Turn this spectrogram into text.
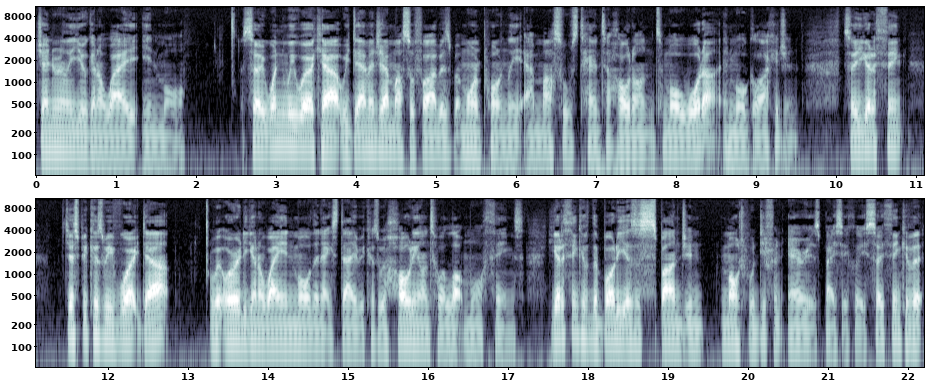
generally, you're going to weigh in more. So, when we work out, we damage our muscle fibers, but more importantly, our muscles tend to hold on to more water and more glycogen. So, you got to think just because we've worked out, we're already going to weigh in more the next day because we're holding on to a lot more things. You got to think of the body as a sponge in multiple different areas, basically. So, think of it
